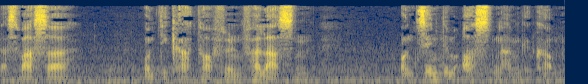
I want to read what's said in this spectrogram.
das Wasser und die Kartoffeln verlassen und sind im Osten angekommen.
